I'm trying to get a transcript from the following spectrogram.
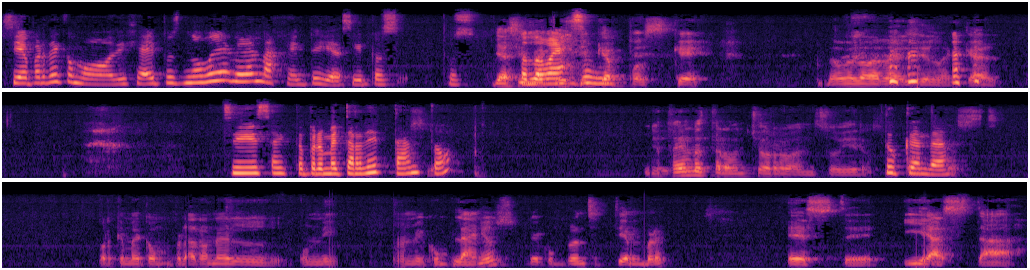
sí, aparte como dije, ay, pues no voy a ver a la gente y así, pues pues, ya si pues me pues qué. No me lo van a decir en la cara. Sí, exacto, pero me tardé tanto. Yo también me tardé un chorro en subir. ¿Tú qué andas? Porque me compraron el, un, en mi cumpleaños, yo cumplo en septiembre, este, y hasta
